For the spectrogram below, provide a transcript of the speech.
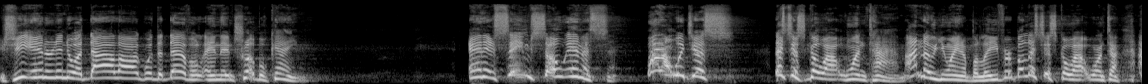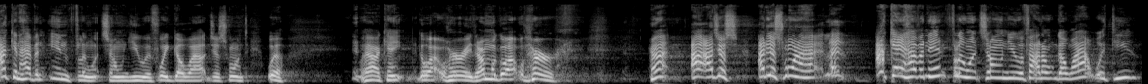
She entered into a dialogue with the devil, and then trouble came. And it seems so innocent. Why don't we just Let's just go out one time. I know you ain't a believer, but let's just go out one time. I can have an influence on you if we go out just one. Well, well, I can't go out with her either. I'm gonna go out with her. Right? I, I just, I just want to. I can't have an influence on you if I don't go out with you.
